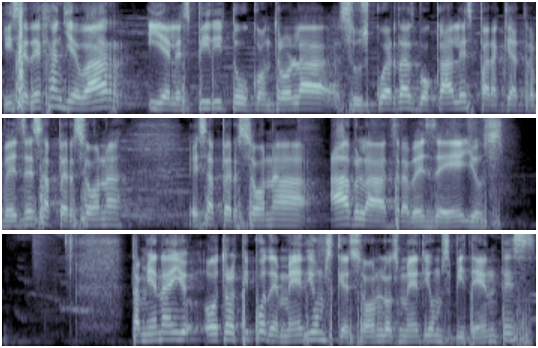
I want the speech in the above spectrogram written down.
y se dejan llevar y el espíritu controla sus cuerdas vocales para que a través de esa persona esa persona habla a través de ellos. También hay otro tipo de mediums que son los mediums videntes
